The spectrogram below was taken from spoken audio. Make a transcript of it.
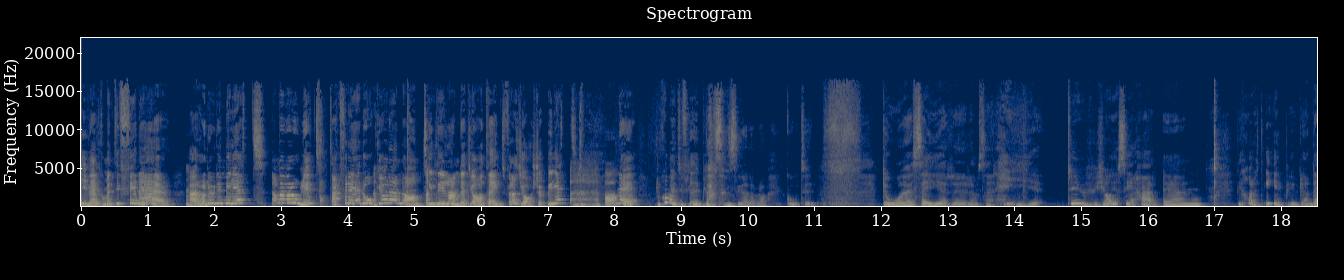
hej, välkommen till Finnair. Här har du din biljett. Ja, men vad roligt. Tack för det. Då åker jag den dagen till det landet jag har tänkt för att jag har köpt biljett. Nej, då kommer jag till flygplatsen så jävla bra. God tid. Då eh, säger de så här, hej, du, ja jag ser här, ehm, vi har ett erbjudande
